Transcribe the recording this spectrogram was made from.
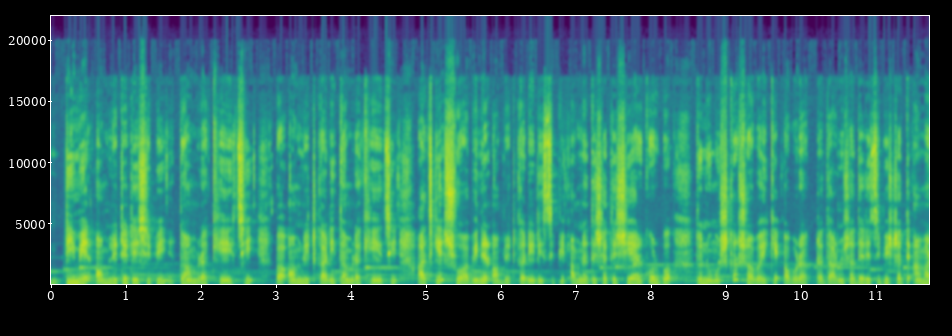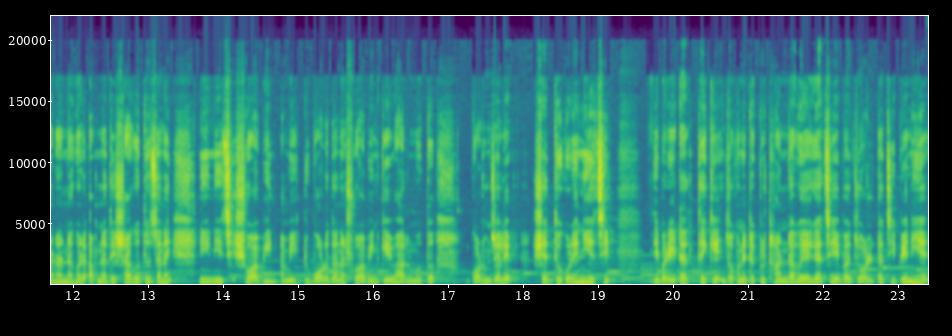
ডিমের অমলেটের রেসিপি তো আমরা খেয়েছি বা অমলেট কারি তো আমরা খেয়েছি। আজকে সোয়াবিনের অমলেট কারি রেসিপি আপনাদের সাথে শেয়ার করব। তো নমস্কার সবাইকে। আবার একটা দারুণ স্বাদের রেসিপির সাথে আমার রান্নাঘরে আপনাদের স্বাগত জানাই। নিয়ে নিয়েছি সোয়াবিন। আমি একটু বড় দানা সোয়াবিনকে ভালো মতো গরম জলে সেদ্ধ করে নিয়েছি। এবার এটার থেকে যখন এটা একটু ঠান্ডা হয়ে গেছে, এবার জলটা চিপে নিয়ে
